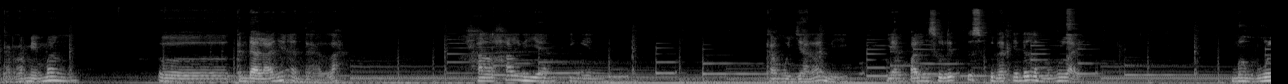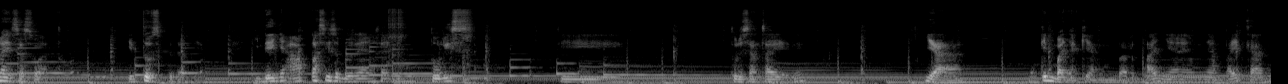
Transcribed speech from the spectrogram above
Karena memang uh, kendalanya adalah hal-hal yang ingin kamu jalani yang paling sulit itu sebenarnya adalah memulai. Memulai sesuatu. Itu sebenarnya. Idenya apa sih sebenarnya yang saya ingin tulis di tulisan saya ini? Ya mungkin banyak yang bertanya yang menyampaikan.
